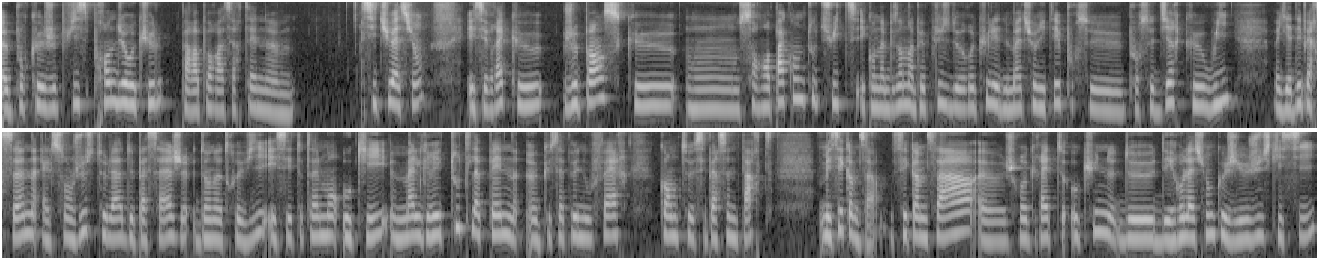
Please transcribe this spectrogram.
euh, pour que je puisse prendre du recul par rapport à certaines situation. Et c'est vrai que je pense que on s'en rend pas compte tout de suite et qu'on a besoin d'un peu plus de recul et de maturité pour se, pour se dire que oui, il y a des personnes, elles sont juste là de passage dans notre vie et c'est totalement ok, malgré toute la peine euh, que ça peut nous faire quand euh, ces personnes partent. Mais c'est comme ça, c'est comme ça, euh, je regrette aucune de, des relations que j'ai eues jusqu'ici.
